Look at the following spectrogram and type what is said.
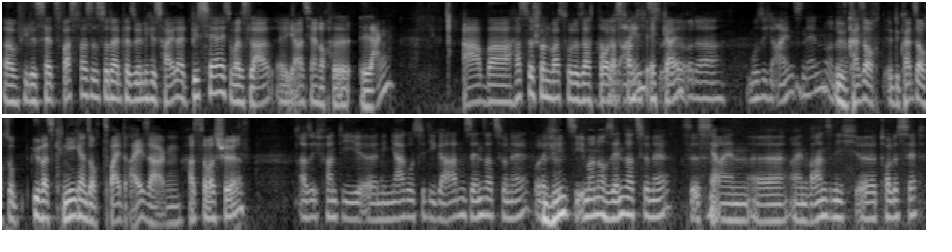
äh, viele Sets. Was, was ist so dein persönliches Highlight bisher? Ich sag mal, das La- äh, Jahr ist ja noch lang. Aber hast du schon was, wo du sagst, boah, Hab das fand eins, ich echt geil? Äh, oder muss ich eins nennen? Oder? Du kannst auch, du kannst auch so übers Knie, kannst auch zwei, drei sagen. Hast du was Schönes? Also ich fand die äh, Ninjago City Gardens sensationell oder ich finde sie immer noch sensationell. Es ist Ja. ein, äh, ein wahnsinnig äh, tolles Set.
